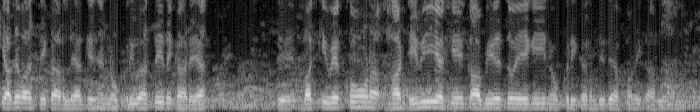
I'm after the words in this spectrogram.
ਕਿਹਦੇ ਵਾਸਤੇ ਕਰ ਲਿਆ ਕਿਸੇ ਨੌਕਰੀ ਵਾਸਤੇ ਹੀ ਤੇ ਕਰ ਰਿਹਾ। ਤੇ ਬਾਕੀ ਵੇਖੋ ਹੁਣ ਸਾਡੀ ਵੀ ਅੱਗੇ ਕਾਬਲੀਅਤ ਹੋਏਗੀ ਨੌਕਰੀ ਕਰਨ ਦੀ ਤੇ ਆਪਾਂ ਵੀ ਕਰ ਲਾਂਗੇ।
